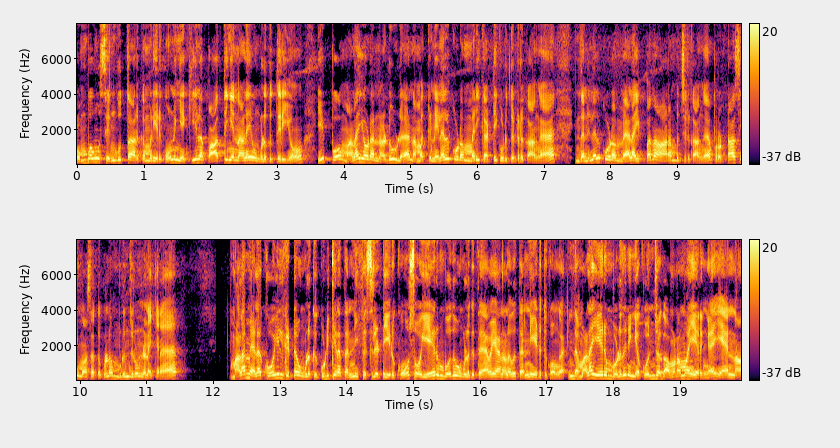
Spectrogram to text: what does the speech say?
ரொம்பவும் செங்குத்தாக இருக்க மாதிரி இருக்கும். நீங்கள் கீழே பார்த்தீங்கன்னாலே உங்களுக்கு தெரியும். இப்போது மலையோட நடுவில் நமக்கு நிழல் கூடம் மாதிரி கட்டி கொடுத்துட்ருக்காங்க இந்த நிழல் கூடம் வேலை இப்போ தான் ஆரம்பிச்சிருக்காங்க. புரட்டாசி மாதத்துக்குள்ளே முடிஞ்சிரும்னு நினைக்கிறேன். மலை மேலே கோயில்கிட்ட உங்களுக்கு குடிக்கிற தண்ணி ஃபெசிலிட்டி இருக்கும். ஸோ ஏறும்போது உங்களுக்கு தேவையான அளவு தண்ணி எடுத்துக்கோங்க. இந்த மலை ஏறும்பொழுது நீங்கள் கொஞ்சம் கவனமாக ஏறுங்க. ஏன்னா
